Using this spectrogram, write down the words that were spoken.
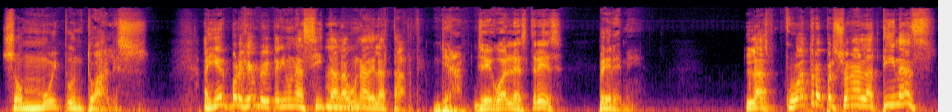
son muy puntuales. Ayer, por ejemplo, yo tenía una cita a la una de la tarde. Ya. Llegó a las tres. Espéreme. Las cuatro personas latinas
